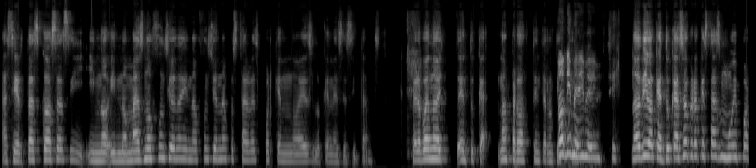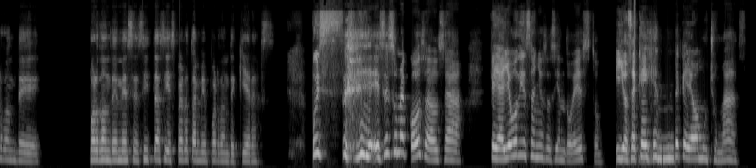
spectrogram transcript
a ciertas cosas y, y no, y nomás no funciona y no funciona, pues tal vez porque no es lo que necesitamos. Pero bueno, en tu caso, no, perdón, te interrumpí. No, dime, dime, dime, sí. No, digo que en tu caso creo que estás muy por donde, por donde necesitas y espero también por donde quieras. Pues esa es una cosa, o sea, que ya llevo 10 años haciendo esto y yo sé que hay gente que lleva mucho más,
